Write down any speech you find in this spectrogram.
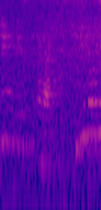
進ですから黄色い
